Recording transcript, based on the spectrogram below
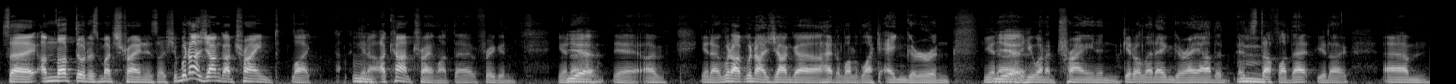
So I'm not doing as much training as I should. When I was young, I trained like you know I can't train like that. Friggin'. You know, Mm. Yeah. yeah, I've, you know, when I when I was younger, I had a lot of like anger, and you know, Yeah. you want to train and get all that anger out and, and Mm. stuff like that, you know. Um,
